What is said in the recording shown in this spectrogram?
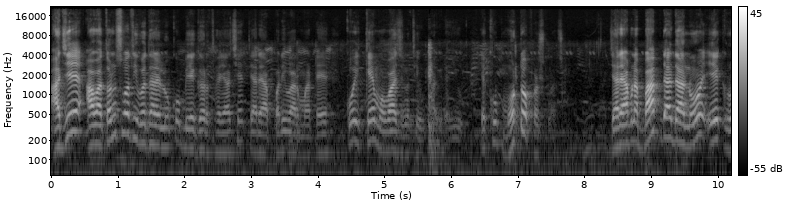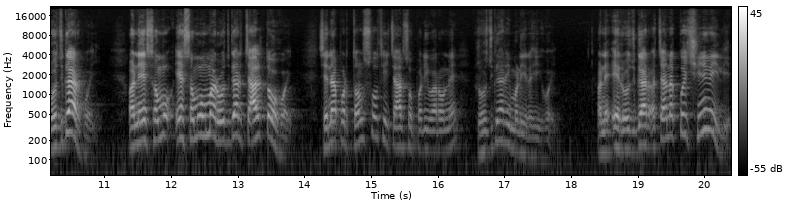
આજે આવા ત્રણસોથી વધારે લોકો બેઘર થયા છે, ત્યારે આ પરિવાર માટે કોઈ કેમ અવાજ નથી ઉઠાવી રહ્યું? એ ખૂબ મોટો પ્રશ્ન છે. જ્યારે આપણા બાપ દાદાનો એક રોજગાર હોય અને એ સમૂહ, એ સમૂહમાં રોજગાર ચાલતો હોય, જેના પર ત્રણસોથી ચારસો પરિવારોને રોજગારી મળી રહી હોય અને એ રોજગાર અચાનક કોઈ છીનવી લે,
